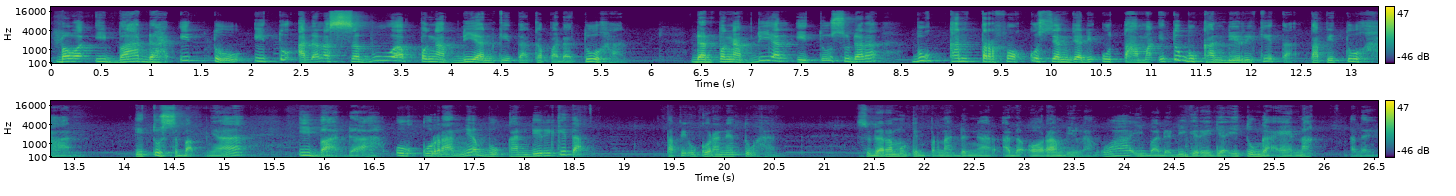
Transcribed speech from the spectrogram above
Bahwa ibadah itu, itu adalah sebuah pengabdian kita kepada Tuhan. Dan pengabdian itu saudara bukan terfokus yang jadi utama itu bukan diri kita. Tapi Tuhan. Itu sebabnya ibadah ukurannya bukan diri kita. Tapi ukurannya Tuhan. Saudara mungkin pernah dengar ada orang bilang, wah ibadah di gereja itu nggak enak katanya.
